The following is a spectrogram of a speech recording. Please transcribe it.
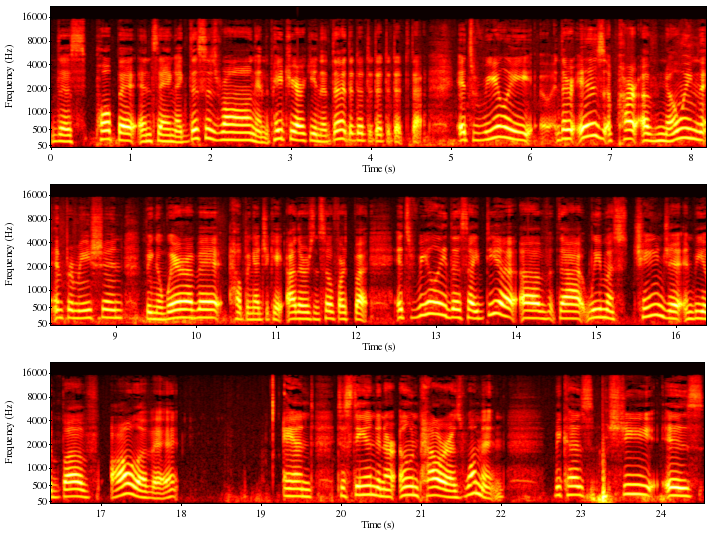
this pulpit and saying like this is wrong and the patriarchy and the da, da, da, da, da, da, da. it's really there is a part of knowing the information being aware of it helping educate others and so forth but it's really this idea of that we must change it and be above all of it and to stand in our own power as woman because she is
